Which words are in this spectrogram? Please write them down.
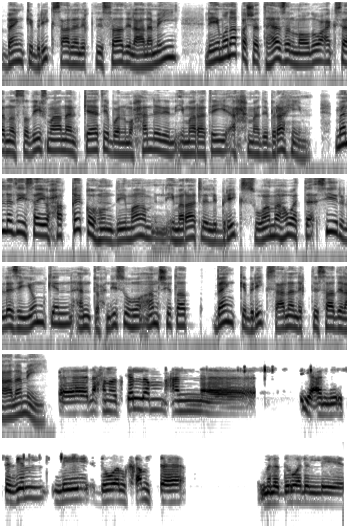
بنك بريكس على الاقتصاد العالمي؟ لمناقشة هذا الموضوع أكثر نستضيف معنا الكاتب والمحلل الإماراتي أحمد إبراهيم ما الذي سيحققه انضمام الإمارات للبريكس وما هو التأثير الذي يمكن أن تحدثه أنشطة بنك بريكس على الاقتصاد العالمي؟ آه نحن نتكلم عن آه يعني سجل لدول خمسة من الدول اللي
